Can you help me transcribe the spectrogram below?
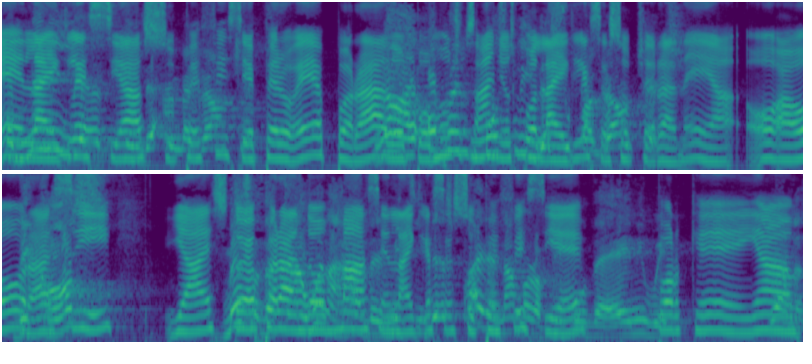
en la iglesia superficie, pero he operado por muchos años por la iglesia subterránea. O ahora sí, ya estoy operando más en la iglesia superficie porque ya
